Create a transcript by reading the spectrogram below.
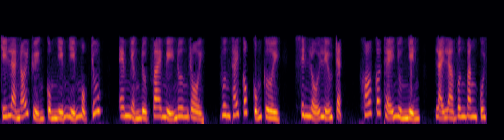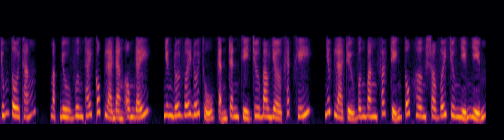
chỉ là nói chuyện cùng nhiễm nhiễm một chút, em nhận được vai mỹ nương rồi, Vương Thái Cốc cũng cười, xin lỗi Liễu Trạch, khó có thể nhường nhịn, lại là Vân Băng của chúng tôi thắng, mặc dù Vương Thái Cốc là đàn ông đấy, nhưng đối với đối thủ cạnh tranh thì chưa bao giờ khách khí, nhất là Triệu Vân Băng phát triển tốt hơn so với trương nhiễm nhiễm,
